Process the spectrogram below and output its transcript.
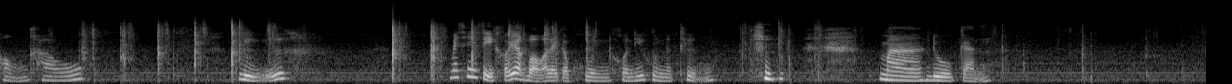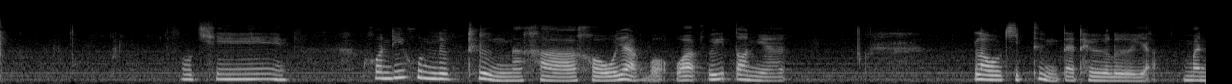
ของเขา หรือ ไม่ใช่สิเขาอยากบอกอะไรกับคุณ คนที่คุณนึกถึง มาดูกัน โอเค คนที่คุณนึกถึงนะคะ เขาอยากบอกว่าเอ้ยตอนเนี้ย เราคิดถึงแต่เธอเลยอะมัน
